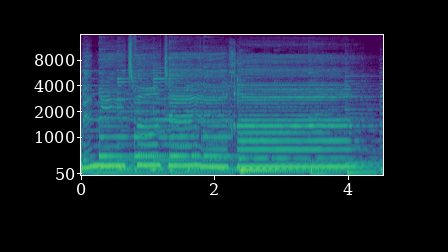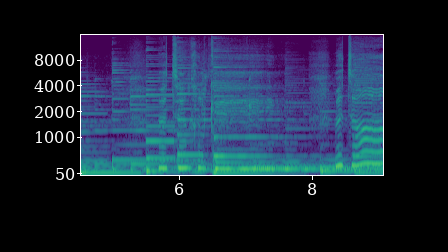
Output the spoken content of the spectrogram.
במצוותיך, ותן חלקנו בתורתך.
